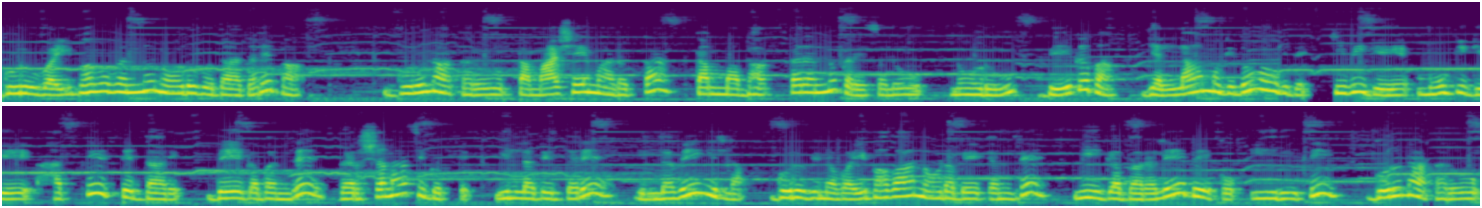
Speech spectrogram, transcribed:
ಗುರು ವೈಭವವನ್ನು ನೋಡುವುದಾದರೆ ಬಾ ಗುರುನಾಥರು ತಮಾಷೆ ಮಾಡುತ್ತಾ ತಮ್ಮ ಭಕ್ತರನ್ನು ಕರೆಸಲು, ನೋಡು, ಬೇಗ ಬಾ, ಎಲ್ಲಾ ಮುಗಿದು ಹೋಗಿದೆ. ಕಿವಿಗೆ, ಮೂಗಿಗೆ ಹತ್ತಿ ಇಟ್ಟಿದ್ದಾರೆ. ಬೇಗ ಬಂದ್ರೆ ದರ್ಶನ ಸಿಗುತ್ತೆ. ಇಲ್ಲದಿದ್ದರೆ ಇಲ್ಲವೇ ಇಲ್ಲ. ಗುರುವಿನ ವೈಭವ ನೋಡಬೇಕಂದ್ರೆ ಈಗ ಬರಲೇಬೇಕು. ಈ ರೀತಿ ಗುರುನಾಥರು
